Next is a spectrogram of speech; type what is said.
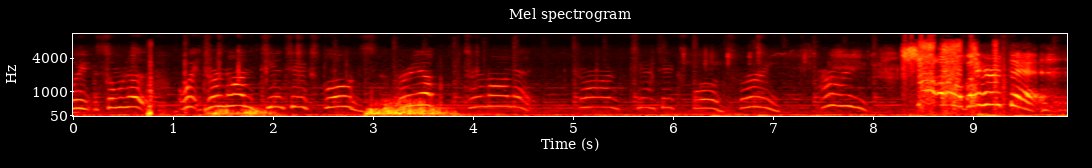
Wait, someone has. Wait, turn on TNT explodes. Hurry up, turn on it. Turn on TNT explodes. Hurry, hurry. Shut up! I heard that.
